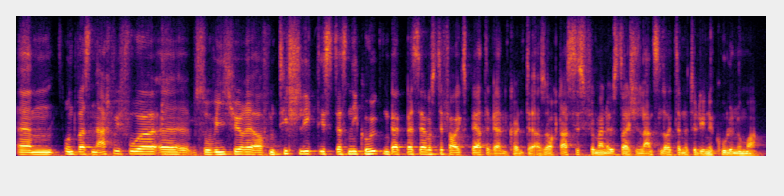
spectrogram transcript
Ähm, und was nach wie vor, äh, so wie ich höre, auf dem Tisch liegt, ist, dass Nico Hülkenberg bei Servus TV Experte werden könnte. Also auch das ist für meine österreichischen Landsleute natürlich eine coole Nummer.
